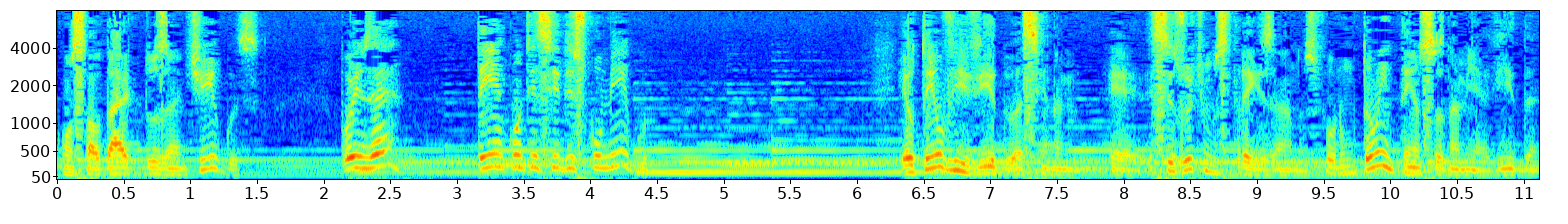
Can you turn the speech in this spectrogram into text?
com saudade dos antigos? Pois é, tem acontecido isso comigo. Eu tenho vivido assim, é, esses últimos três anos foram tão intensos na minha vida,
